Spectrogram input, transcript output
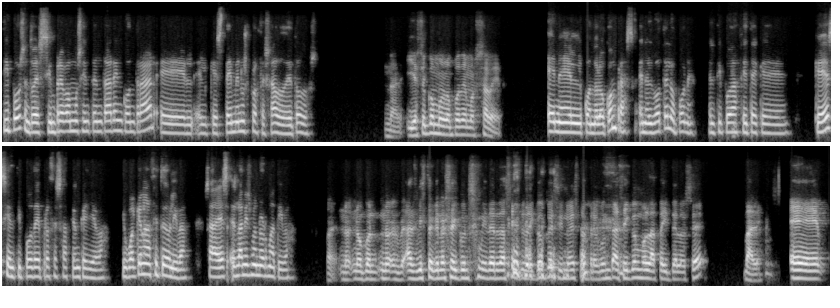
tipos, entonces siempre vamos a intentar encontrar el, que esté menos procesado de todos. ¿Y eso cómo lo podemos saber? En el, cuando lo compras, en el bote lo pone, el tipo de aceite que, es y el tipo de procesación que lleva. Igual que en el aceite de oliva. O sea, es, la misma normativa. has visto que no soy consumidor de aceite de coco, sino esta pregunta, así como el aceite lo sé. Vale. Eh,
